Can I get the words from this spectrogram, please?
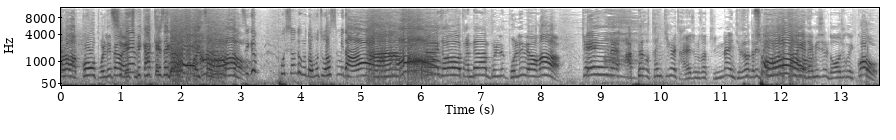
돌아갔고 볼리베어 지금- HP 깎일 생각을 하고 있어요 아, 지금 포지션도 그리고 너무 좋았습니다. 아, 저 단단한 볼리, 볼리베어가 게임의 앞에서 탱킹을 다 해주면서 뒷라인 딜러들이 그쵸. 너무 편하게 데미지를 넣어주고 있고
